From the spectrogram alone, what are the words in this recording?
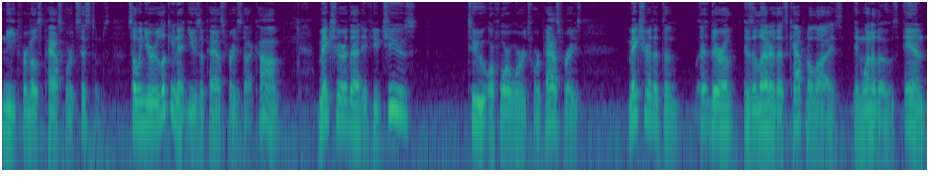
need for most password systems. So when you're looking at useapassphrase.com, make sure that if you choose two or four words for a passphrase, make sure that the uh, there is a letter that's capitalized in one of those and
